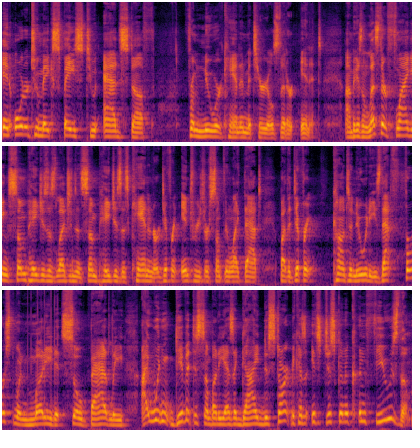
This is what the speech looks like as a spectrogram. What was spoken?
in order to make space to add stuff from newer canon materials that are in it um, because unless they're flagging some pages as legends and some pages as canon or different entries or something like that by the different continuities. That first one muddied it so badly. I wouldn't give it to somebody as a guide to start because it's just going to confuse them.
